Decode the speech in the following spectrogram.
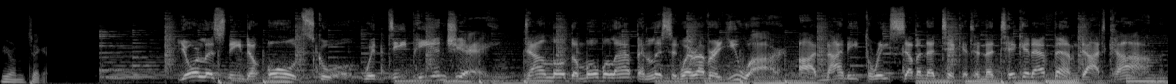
here on the ticket. You're listening to Old School with DP and J. Download the mobile app and listen wherever you are on 937 The Ticket and theticketfm.com.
